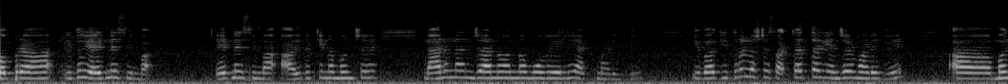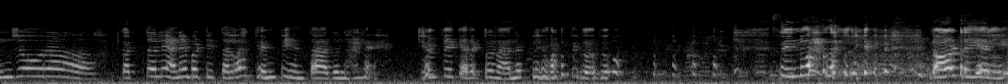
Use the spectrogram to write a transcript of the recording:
ಗೊಬ್ಬರ ಇದು ಎರಡನೇ ಸಿನಿಮಾ. ಎರಡನೇ ಸಿನಿಮಾ. ಇದಕ್ಕಿಂತ ಮುಂಚೆ ನಾನು ನನ್ನ ಜಾನು ಅನ್ನೋ ಮೂವಿಯಲ್ಲಿ ಆ್ಯಕ್ಟ್ ಮಾಡಿದ್ವಿ. ಇವಾಗ ಇದರಲ್ಲೂ ಅಷ್ಟೇ ಸಖತ್ತಾಗಿ ಎಂಜಾಯ್ ಮಾಡಿದ್ವಿ. ಮಂಜು ಅವರ ಕತ್ತಲ್ಲಿ ಹಣೆ ಬಟ್ಟಿತ್ತಲ್ಲ ಕೆಂಪಿ ಅಂತ ಅದು ನಾನೇ ಕೆಂಪಿ ಕ್ಯಾರೆಕ್ಟರ್ ನಾನೇ ಪ್ಲೇ ಮಾಡ್ತಿರೋದು. ಸಿನಿಮಾದಲ್ಲಿ ನಾಟ್ ರಿಯಲಿ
